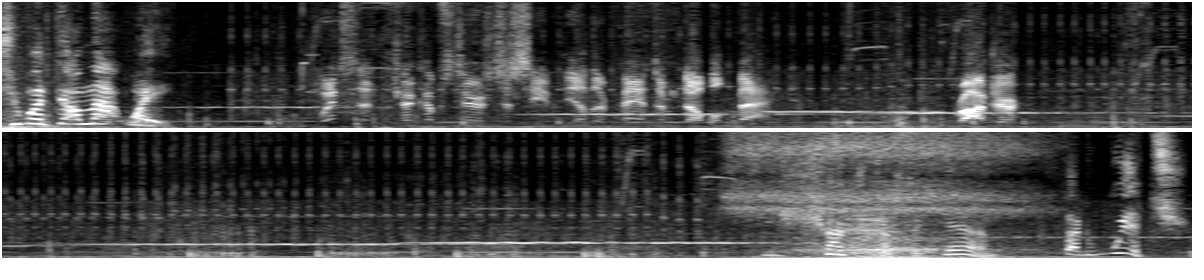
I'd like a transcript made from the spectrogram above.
She went down that way! Winston, check upstairs to see if the other phantom doubled back. Roger. She shushed us again. That witch!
